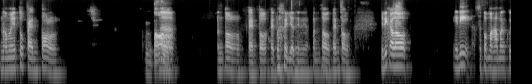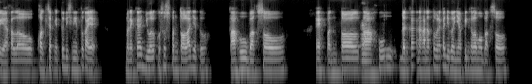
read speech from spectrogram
Namanya tuh pentol. pentol Nah, pentol, pentol, pentol aja ini pentol, pentol. Jadi kalau ini sepemahamanku ya, kalau konsep itu di sini tuh kayak mereka jual khusus pentol aja tuh. Tahu, bakso, eh pentol, Hmm. tahu, dan kadang-kadang tuh mereka juga nyiapin kalau mau bakso.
